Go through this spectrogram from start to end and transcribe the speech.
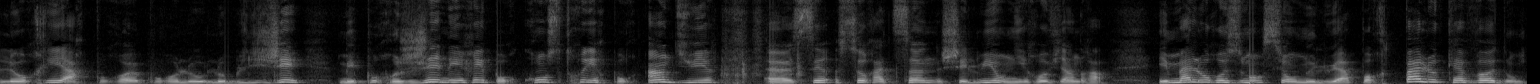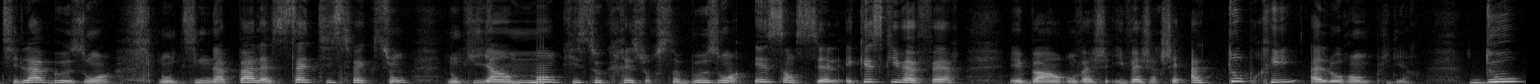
le riar, pour, euh, pour l'obliger, mais pour générer, pour construire, pour induire euh, ce, ratson chez lui, on y reviendra. Et malheureusement, si on ne lui apporte pas le kavod dont il a besoin, dont il n'a pas la satisfaction, donc il y a un manque qui se crée sur ce besoin essentiel. Et qu'est-ce qu'il va faire? Eh ben, on va, il va chercher à tout prix à le remplir. D'où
